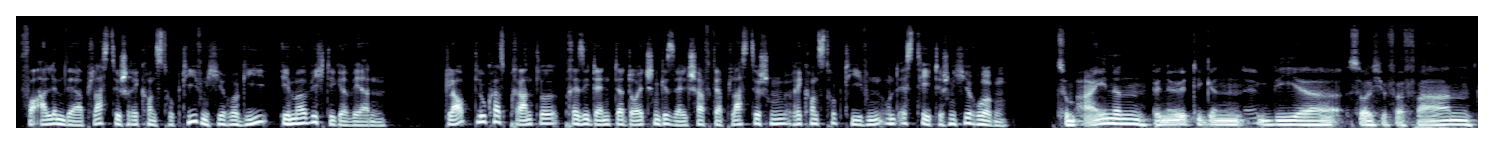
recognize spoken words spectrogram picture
vor allem der plastisch-rekonstruktiven Chirurgie, immer wichtiger werden glaubt Lukas Prantl, Präsident der Deutschen Gesellschaft der plastischen, rekonstruktiven und ästhetischen Chirurgen. Zum einen benötigen wir solche Verfahren,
